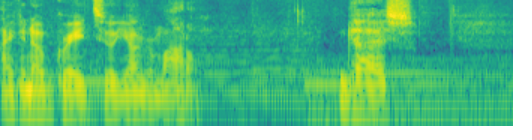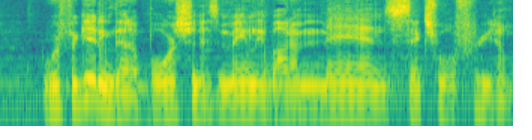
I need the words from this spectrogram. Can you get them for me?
I can upgrade to a younger model. Guys, we're forgetting that abortion is mainly about a man's sexual freedom.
